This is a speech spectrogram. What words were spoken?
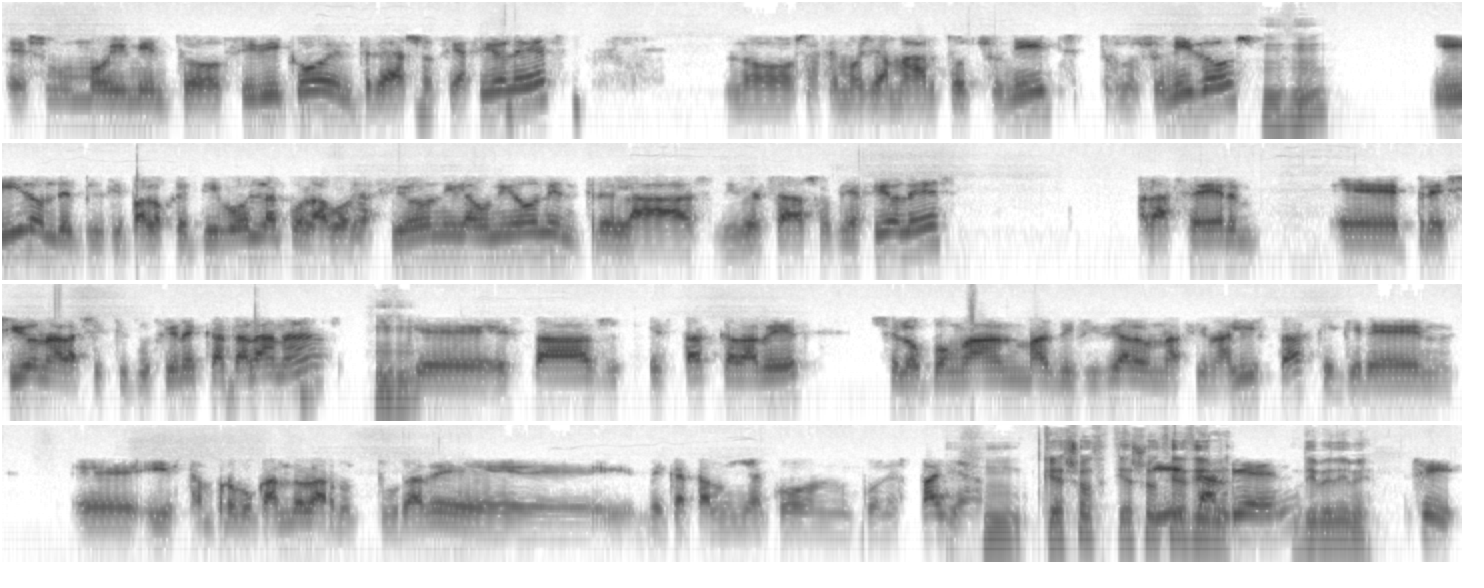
Es un movimiento cívico entre asociaciones, nos hacemos llamar Tots Units, Todos Unidos, y donde el principal objetivo es la colaboración y la unión entre las diversas asociaciones para hacer eh, presión a las instituciones catalanas y que estas, estas cada vez se lo pongan más difícil a los nacionalistas que quieren eh, y están provocando la ruptura de, Cataluña con, España. Hmm. ¿Qué, asociación? dime, dime. Sí,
